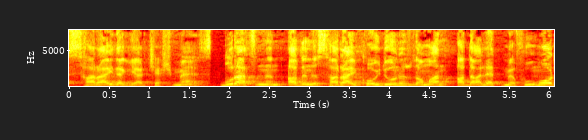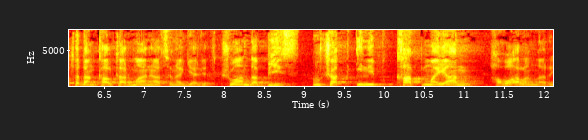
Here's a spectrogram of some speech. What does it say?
sarayda gerçekleşmez. Burasının adını saray koyduğunuz zaman adalet mefhumu ortadan kalkar manasına gelir. Şu anda biz uçak inip kalkmayan hava alanları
